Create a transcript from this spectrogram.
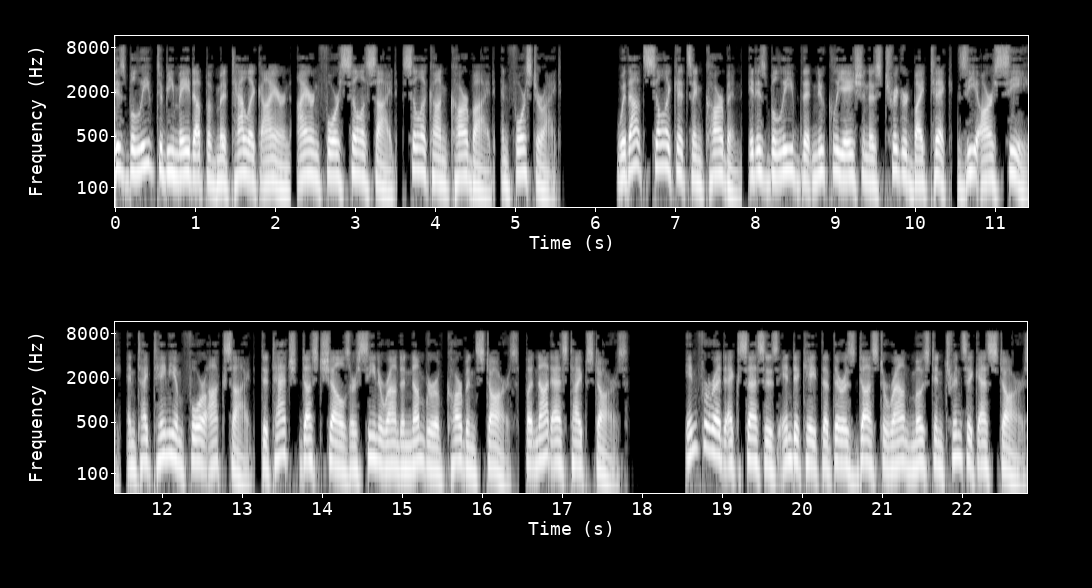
is believed to be made up of metallic iron, iron-4 silicide, silicon carbide, and forsterite. Without silicates and carbon, it is believed that nucleation is triggered by TiC, ZRC, and titanium-4 oxide. Detached dust shells are seen around a number of carbon stars, but not S-type stars. Infrared excesses indicate that there is dust around most intrinsic S stars,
